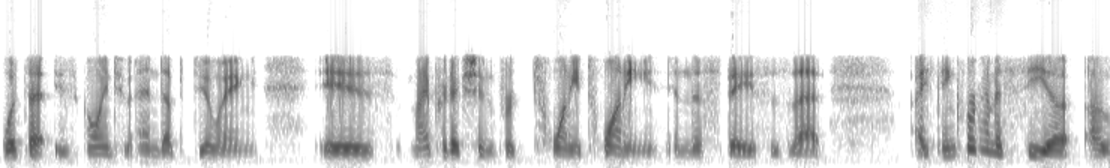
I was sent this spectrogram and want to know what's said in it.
what that is going to end up doing is my prediction for 2020 in this space is that I think we're going to see a, a,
